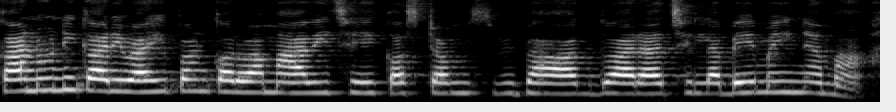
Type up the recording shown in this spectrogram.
કાનૂની કાર્યવાહી પણ કરવામાં આવી છે. કસ્ટમ્સ વિભાગ દ્વારા છેલ્લા બે મહિનામાં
